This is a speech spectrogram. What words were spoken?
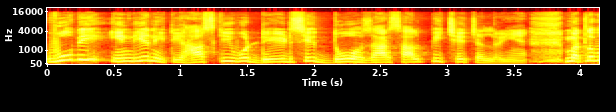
वो भी इंडियन इतिहास की, वो डेढ़ से दो हज़ार साल पीछे चल रही हैं। मतलब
